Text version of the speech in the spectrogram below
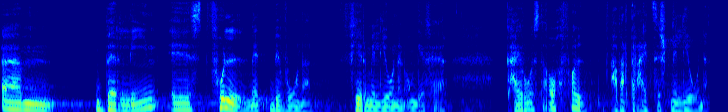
Ähm, Berlin ist voll mit Bewohnern, vier Millionen ungefähr. Kairo ist auch voll, aber 30 Millionen.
